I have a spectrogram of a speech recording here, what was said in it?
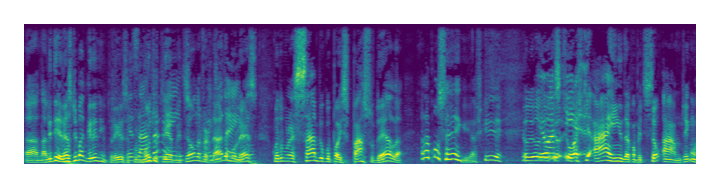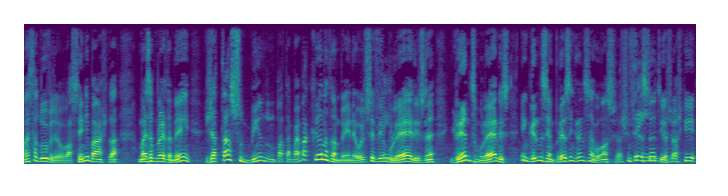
ah, na liderança de uma grande empresa Exatamente, por muito tempo. Então, na verdade, a mulher, quando a mulher sabe ocupar o espaço dela, ela consegue. Acho que. Eu, eu, eu, acho, que... eu acho, que... há ainda a competição. Ah, não tem não resta dúvida, eu assino embaixo, tá? Mas a mulher também já está subindo num patamar bacana também, né? Hoje você vê Sim. mulheres, né? Grandes mulheres em grandes empresas, em grandes negócios. Acho interessante Sim. isso. Acho que,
